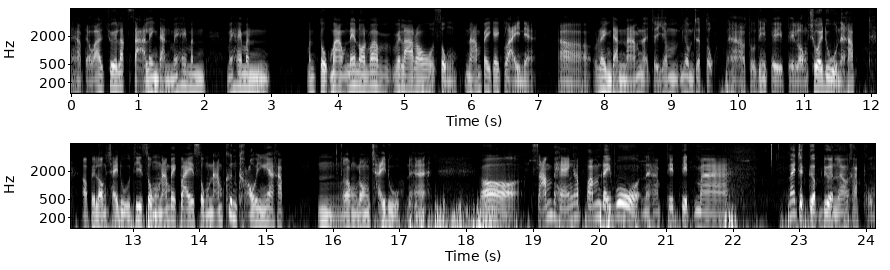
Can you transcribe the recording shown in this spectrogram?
นะครับ แต่ว่าช่วยรักษาแรงดันไม่ให้มันไม่ให้มันมันตกมากแน่นอนว่าเวลาเราส่งน้ำไปไกลๆเนี่ยแรงดันน้ำน่ะจะย่อมย่อมจะตกนะฮะเอาตัวนี้ไปไปลองช่วยดูนะครับ เอาไปลองใช้ดูที่ส่งน้ำไกลๆส่งน้ำขึ้นเขาอย่างเงี้ยครับอืมลองลองใช้ดูนะฮะก็สามแผงครับปั๊มไดโวนะครับที่ติดมา น่าจะเกือบเดือนแล้วครับผม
